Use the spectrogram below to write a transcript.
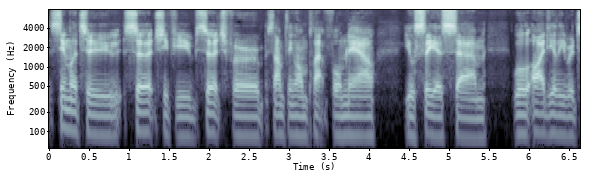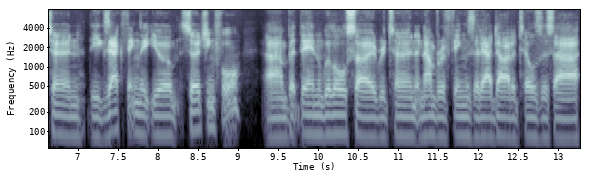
similar to search, if you search for something on platform now, you'll see us. Um, will ideally return the exact thing that you're searching for, um, but then we'll also return a number of things that our data tells us are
